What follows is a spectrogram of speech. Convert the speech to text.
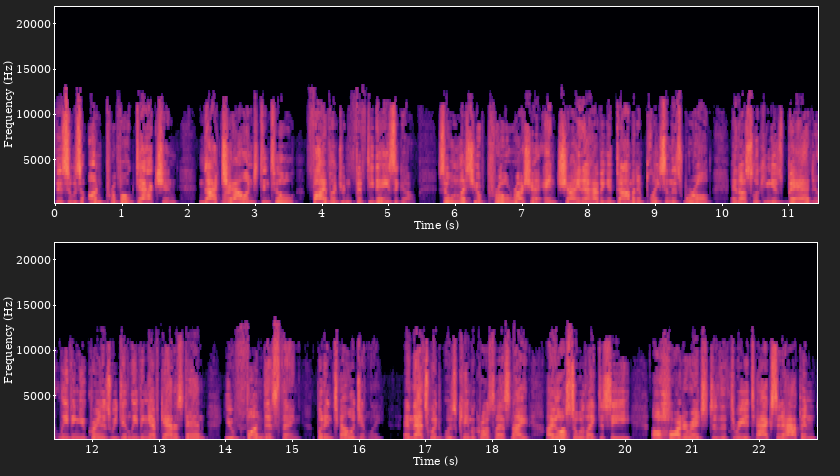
This was unprovoked action, not challenged until 550 days ago. So unless you're pro Russia and China having a dominant place in this world and us looking as bad leaving Ukraine as we did leaving Afghanistan, you fund this thing, but intelligently. And that's what was came across last night. I also would like to see a harder edge to the three attacks that happened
